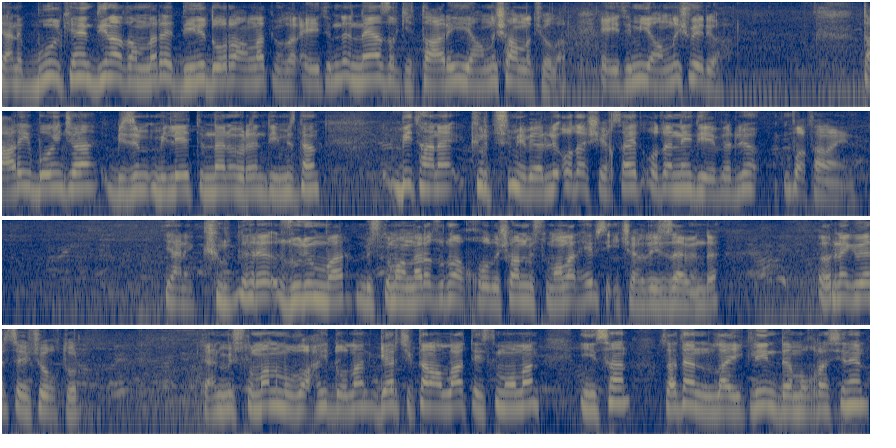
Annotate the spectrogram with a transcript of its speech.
Yani bu ülkenin din adamları dini doğru anlatmıyorlar. Eğitimde ne yazık ki tarihi yanlış anlatıyorlar. Eğitimi yanlış veriyor. Tarih boyunca bizim milli eğitimden öğrendiğimizden bir tane Kürt ismi veriliyor. O da Şeyh Said. O da ne diye veriliyor? Vatan haini. Yani Kürtlere zulüm var. Müslümanlara zulüm var. Konuşan Müslümanlar hepsi içeride cezaevinde. Örnek versek çoktur. Yani Müslüman muvahhid olan, gerçekten Allah'a teslim olan insan zaten laikliğin, demokrasinin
